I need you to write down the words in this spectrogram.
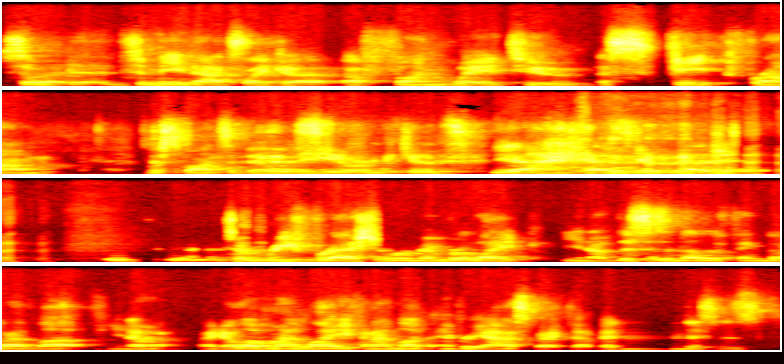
so uh, to me, that's like a, a fun way to escape from responsibility escape or from the kids. Yeah, yeah just to refresh and remember, like you know, this is another thing that I love. You know, like I love my life and I love every aspect of it. And this is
